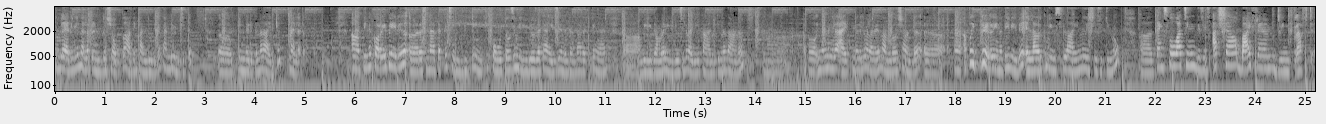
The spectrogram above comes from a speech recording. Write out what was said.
നമ്മൾ ഏതെങ്കിലും നല്ല പ്രിന്റ് ഷോപ്പ് ആദ്യം കണ്ടുപിടിക്കുക. കണ്ടുപിടിച്ചിട്ട് പ്രിന്റ് എടുക്കുന്നതായിരിക്കും നല്ലത്. പിന്നെ കുറേ പേര് റെസനാട്ടൊക്കെ ചെയ്തിട്ട് എനിക്ക് ഫോട്ടോസും വീഡിയോസൊക്കെ അയച്ചു തന്നിട്ടുണ്ട്. അതൊക്കെ ഞാൻ വീഡിയോ നമ്മളെ വീഡിയോസിൽ വഴി കാണിക്കുന്നതാണ്. അപ്പോൾ ഞാൻ നിങ്ങൾ അയക്കുന്നതിൽ വളരെ സന്തോഷമുണ്ട്. അപ്പോൾ ഇത്രയേ ഉള്ളൂ ഇന്നത്തെ ഈ വീഡിയോ. എല്ലാവർക്കും യൂസ്ഫുൾ ആയി എന്ന് വിശ്വസിക്കുന്നു. Thanks for watching this is Arsha bye from dream craft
